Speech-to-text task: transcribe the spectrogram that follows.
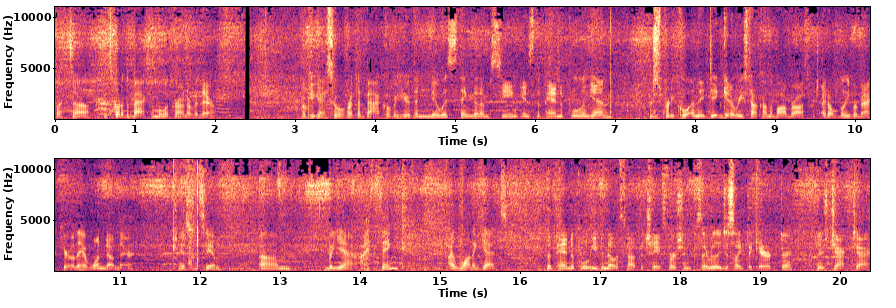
But uh, let's go to the back and we'll look around over there. Okay guys, so over at the back over here, the newest thing that I'm seeing is the Panda Pool again, which is pretty cool. And they did get a restock on the Bob Ross, which I don't believe are back here. Oh, they have one down there. You guys can see them. Um, but yeah, I think I want to get the Panda Pool, even though it's not the Chase version, because I really just like the character. There's Jack Jack.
